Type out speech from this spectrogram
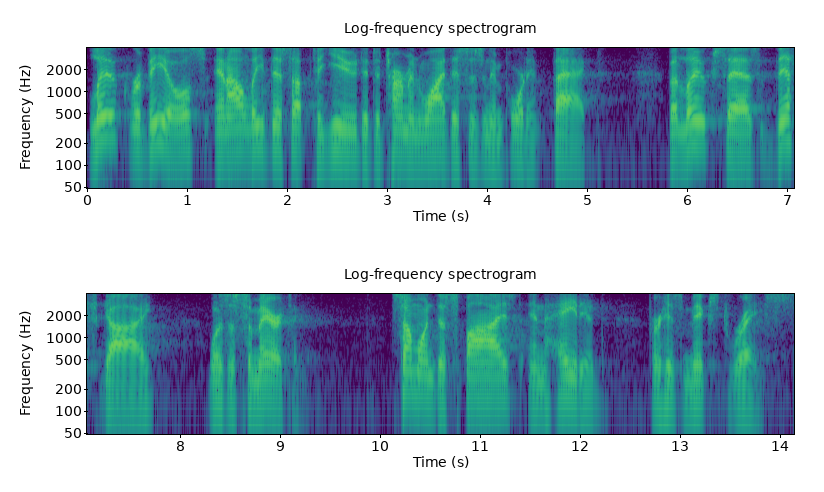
Luke reveals, and I'll leave this up to you to determine why this is an important fact, but Luke says this guy was a Samaritan, someone despised and hated for his mixed race.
